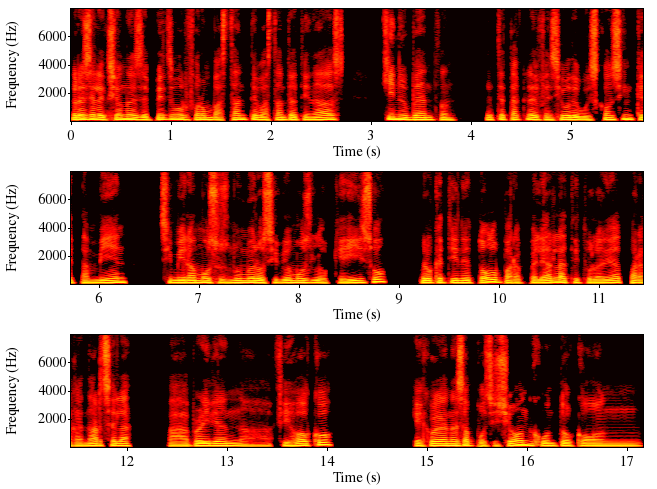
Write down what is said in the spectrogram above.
tres selecciones de Pittsburgh fueron bastante, bastante atinadas. Kinu Benton, este tackle defensivo de Wisconsin, que también, si miramos sus números y vemos lo que hizo, creo que tiene todo para pelear la titularidad, para ganársela a Braden uh, Fijoko, que juega en esa posición junto con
